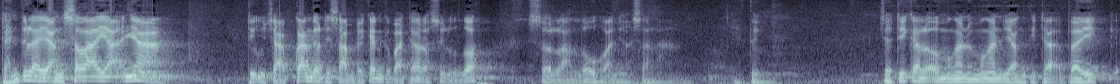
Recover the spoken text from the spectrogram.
Dan itulah yang selayaknya diucapkan atau disampaikan kepada Rasulullah Shallallahu Alaihi Wasallam. Itu. Jadi kalau omongan-omongan yang tidak baik,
